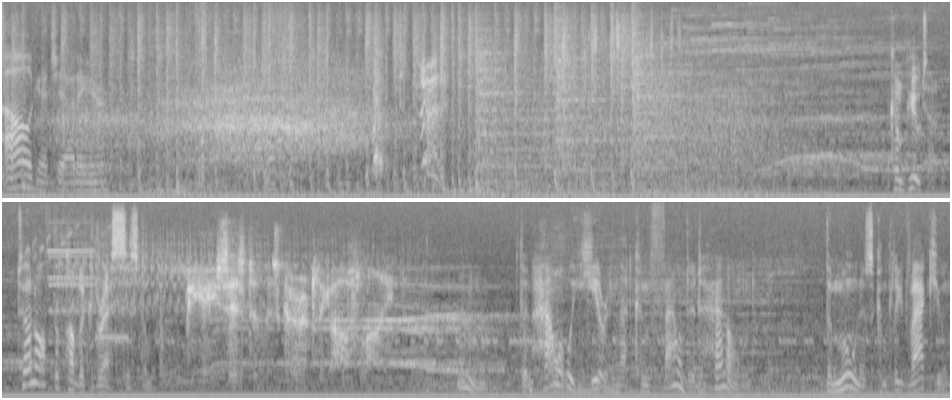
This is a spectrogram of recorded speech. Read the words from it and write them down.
I'll get you out of here. Computer, turn off the public address system. PA system is currently offline. Hmm, Then how are we hearing that confounded hound? The moon is a complete vacuum.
